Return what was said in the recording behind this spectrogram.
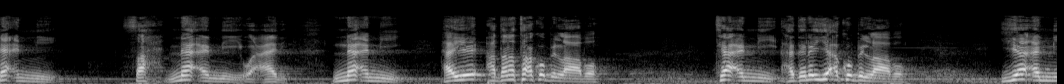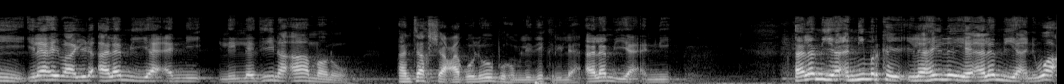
Nani sax nani waa caadi. Nani haye haddana ta ku bilaabo. Tani haddana ya ku bilaabo yani ilaahay baa yidhi alam yani liladiina aamanuu an takhshaca quluubuhum lidikr illah alam yani alam yani markay ilaahay leeyahay alam yani waa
